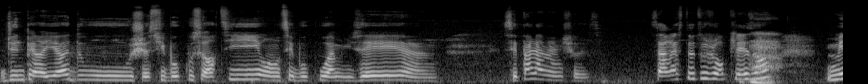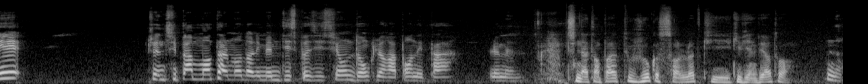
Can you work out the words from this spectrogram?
d'une période où je suis beaucoup sortie, où on s'est beaucoup amusé. C'est pas la même chose. Ça reste toujours plaisant, mais je ne suis pas mentalement dans les mêmes dispositions, donc le rapport n'est pas le même. Tu n'attends pas toujours que ce soit l'autre qui, qui vienne vers toi? Non.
